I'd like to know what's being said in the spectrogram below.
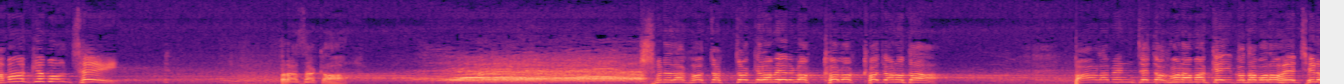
আমাকে বলছে, রাজাকার। শুনে রাখো, চট্টগ্রামের লক্ষ লক্ষ জনতা, পার্লামেন্টে যখন আমাকে এই কথা বলা হয়েছিল,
